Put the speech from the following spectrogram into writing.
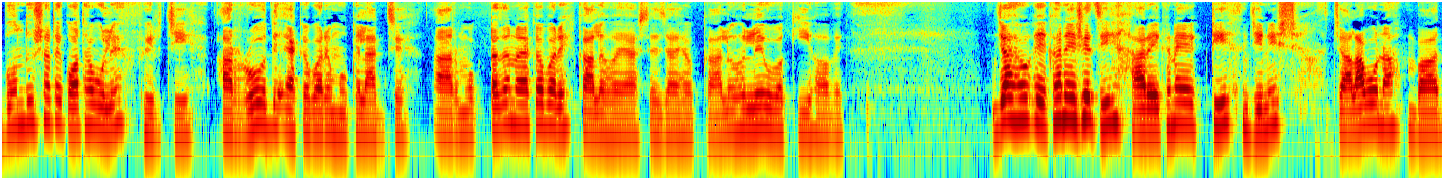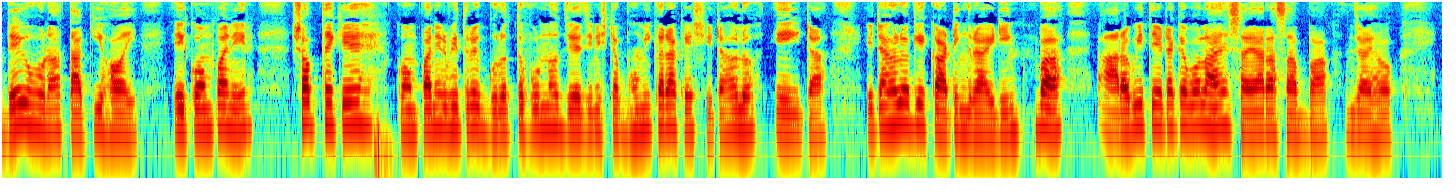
বন্ধুর সাথে কথা বলে ফিরছি, আর রোদ একেবারে মুখে লাগছে, আর মুখটা যেন একেবারে কালো হয়ে আসছে। যাই হোক, কালো হলেও বা কী হবে? যাই হোক, এখানে এসেছি, আর এখানে একটি জিনিস চালাবো না বা দেখব না তা কি হয়? এই কোম্পানির সব থেকে কোম্পানির ভিতরে গুরুত্বপূর্ণ যে জিনিসটা ভূমিকা রাখে সেটা হলো এইটা। এটা হলো কি কাটিং রাইডিং বা আরবিতে এটাকে বলা হয় সায়ারা সাব্বাক। যাই হোক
